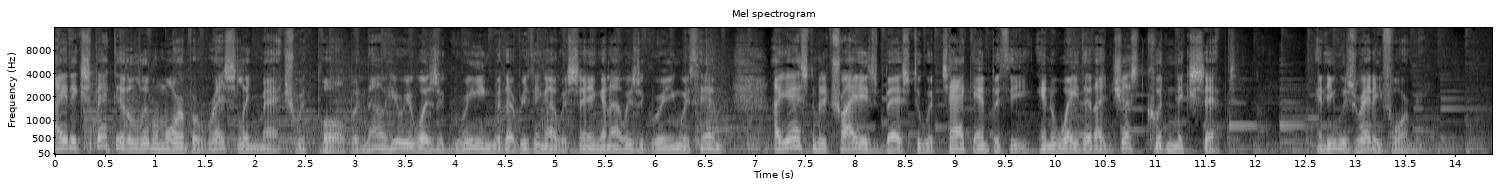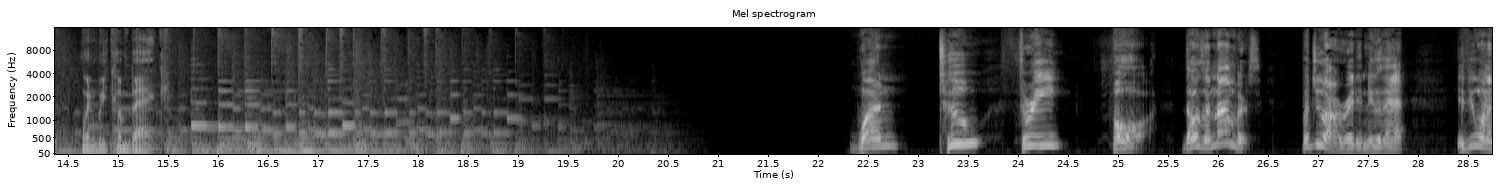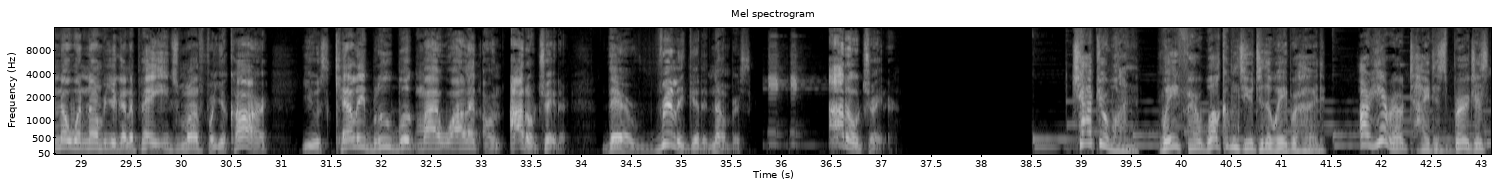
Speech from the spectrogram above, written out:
I had expected a little more of a wrestling match with Paul, but now here he was agreeing with everything I was saying, and I was agreeing with him. I asked him to try his best to attack empathy in a way that I just couldn't accept. And he was ready for me when we come back. One, two, three, four. Those are numbers. But you already knew that. If you want to know what number you're going to pay each month for your car, use Kelley Blue Book My Wallet on Auto Trader. They're really good at numbers. Auto Trader. Chapter 1 Wayfair welcomes you to the neighborhood. Our hero, Tituss Burgess,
